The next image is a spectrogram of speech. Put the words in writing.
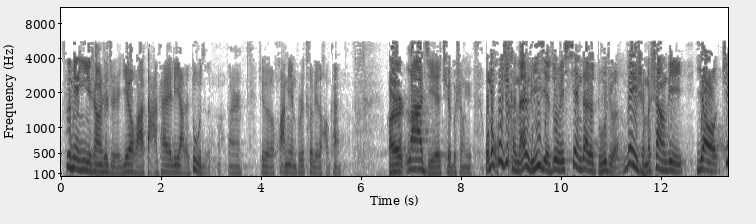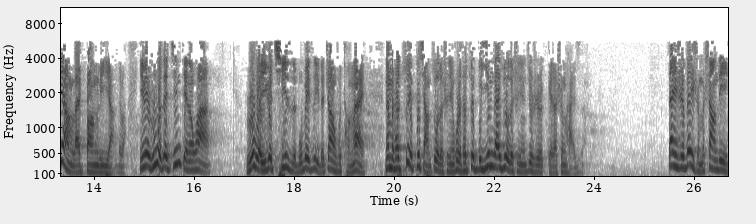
字面意义上是指耶和华打开利亚的肚子。啊，当然这个画面不是特别的好看，而拉结却不生育。我们或许很难理解，作为现代的读者，为什么上帝要这样来帮利亚，对吧？因为如果在今天的话，如果一个妻子不被自己的丈夫疼爱，那么她最不想做的事情，或者她最不应该做的事情，就是给她生孩子。但是为什么上帝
